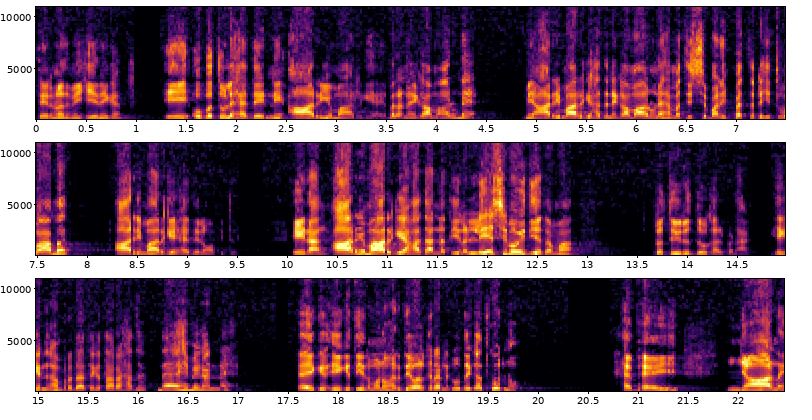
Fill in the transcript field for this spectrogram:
තෙරනොද මේ කියන එක ඒ ඔබ තුළ හැදෙන්නේ ආර්ය මාර්ගයයි බලන එක අමාරු නෑ මේ ආර්යමාර්ග හදන අමාරුන හැම තිස්ස මනි පැත්තට හිතුවාම ආර්යමාර්ගය හැදෙනවා අපිතුර. ඒනම් ආර්යමාර්ගය හදන්න තියෙන ලේසිම විදිිය තමා ප්‍රතිවිරුද්ධෝ කල්පනක් ඒගෙන සම්ප්‍රදාතක තරහද නෑ එහෙම ගන්න ඒක ඒක තියෙන මොනහර දෙවල් කරන්නකොත එකත් කොන්නවා. හැබැයි ඥානය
